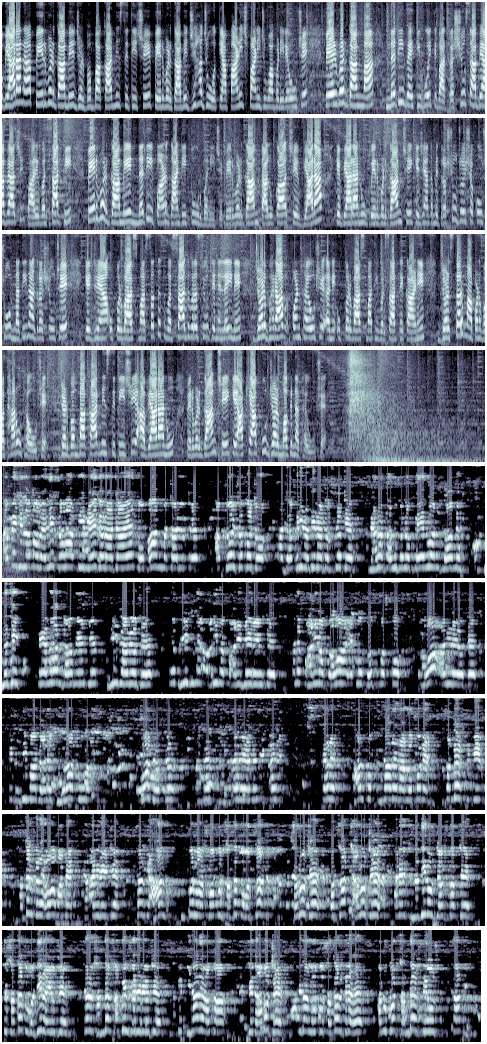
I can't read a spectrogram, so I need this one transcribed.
તો વ્યારાના પેરવડ ગામે જળબંબાકારની સ્થિતિ છે. પેરવડ ગામે જ્યાં જુઓ ત્યાં પાણી જ પાણી જોવા મળી રહ્યું છે. પેરવડ ગામમાં નદી વહેતી હોય તેવા દ્રશ્યો સામે આવ્યા છે. ભારે વરસાદથી પેરવડ ગામે નદી પણ ગાંડી તૂર બની છે. પેરવડ ગામ તાલુકા છે વ્યારા, કે વ્યારાનું પેરવડ ગામ છે કે જ્યાં તમે દ્રશ્યો જોઈ શકો છો, નદીના દ્રશ્યો છે કે જ્યાં ઉપરવાસમાં સતત વરસાદ વરસ્યો, તેને લઈને જળભરાવ પણ થયો છે અને ઉપરવાસમાંથી વરસાદને કારણે જળસ્તરમાં પણ વધારો થયો છે. જળબંબાકારની સ્થિતિ છે આ વ્યારાનું. પેરવડ ગામ છે કે આખે આખું જળમગ્ન થયું છે. તાપી જિલ્લામાં વહેલી સવારથી મેઘરાજાએ તોફાન મચાવ્યું છે. આપ જોઈ શકો છો, આ ઢાકરી નદીના દ્રશ્યો છે. વ્યારા તાલુકાના પેરવર ગામે, નજીક પેરવર ગામે જે બ્રિજ આવ્યો છે એ બ્રિજને અડીને પાણી જઈ રહ્યું છે અને પાણીનો પ્રવાહ એટલો ધોધમસતો પ્રવાહ આવી રહ્યો છે કે નદીમાં જાણે જોડાતું એવા દ્રશ્યો અમે દેખાઈ રહ્યા દેખાઈ ત્યારે હાલ તો કિનારેના લોકોને સંદેશ સ્થિતિ કરે એવા માટે જણાવી રહી છે. કારણ કે હાલ ઉપરવાસમાં પણ સતત વરસાદ શરૂ છે, વરસાદ ચાલુ છે અને નદીનું જળસ્તર છે. તે સતત વધી રહ્યું છે. ત્યારે સંદેશ અપીલ કરી રહ્યો છે કે કિનારે આવતા જે ગામો છે, તેના લોકો સતર્ક રહે. અનુકૂળ સંદેશ ન્યૂઝ તાપી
